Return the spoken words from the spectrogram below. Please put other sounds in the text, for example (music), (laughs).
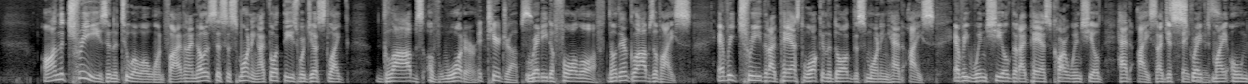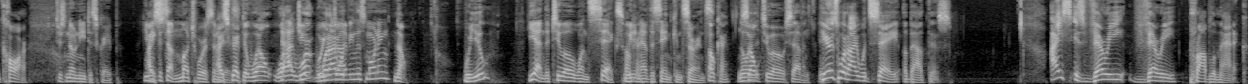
on the trees in the 20015. And I noticed this this morning. I thought these were just like globs of water It teardrops. ready to fall off. No, they're globs of ice. Every tree that I passed walking the dog this morning had ice. Every windshield that I passed, car windshield, had ice. I just Fake scraped news. my own car. There's no need to scrape. You make s- this sound much worse than it I is. scraped it. Well, what I you- wor- were what you I would- driving this morning? No. Were you? Yeah, in the 2016, we didn't have the same concerns. Okay. Nor so the 207. Here's what I would say about this ice is very, very problematic.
